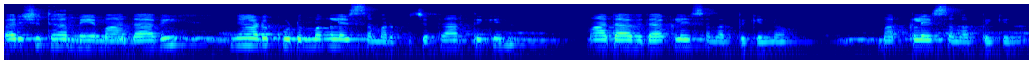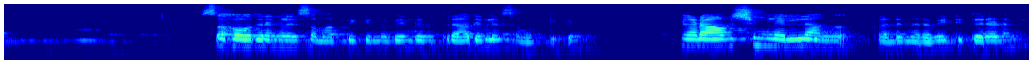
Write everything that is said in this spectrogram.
പരിശുദ്ധ അമ്മേ മാതാവി ഞങ്ങളുടെ കുടുംബങ്ങളെ സമർപ്പിച്ച് പ്രാർത്ഥിക്കുന്നു. മാതാപിതാക്കളെ സമർപ്പിക്കുന്നു മക്കളെ സമർപ്പിക്കുന്നു സഹോദരങ്ങളെ സമർപ്പിക്കുന്നു ബന്ധുമിത്രാദികളെ സമർപ്പിക്കുന്നു. ഞങ്ങളുടെ ആവശ്യങ്ങളെല്ലാം അങ്ങ് കണ്ട് നിറവേറ്റി തരണമേ.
